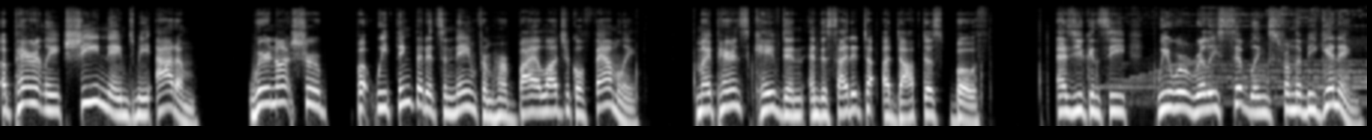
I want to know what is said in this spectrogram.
Apparently, she named me Adam. We're not sure, but we think that it's a name from her biological family. My parents caved in and decided to adopt us both. As you can see, we were really siblings from the beginning.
